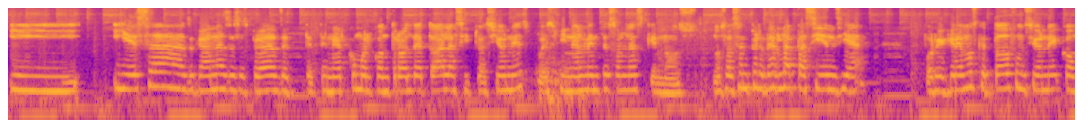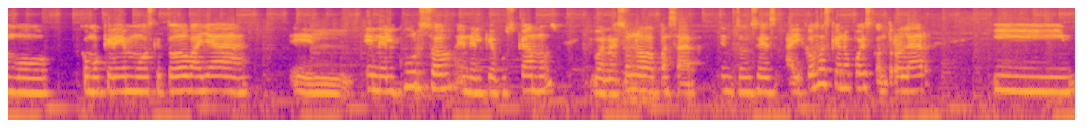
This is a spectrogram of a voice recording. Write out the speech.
y, y esas ganas desesperadas de, tener como el control de todas las situaciones, pues finalmente son las que nos, nos hacen perder la paciencia, porque queremos que todo funcione como, como queremos, que todo vaya en el curso en el que buscamos, y bueno, eso no va a pasar. Entonces hay cosas que no puedes controlar y,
